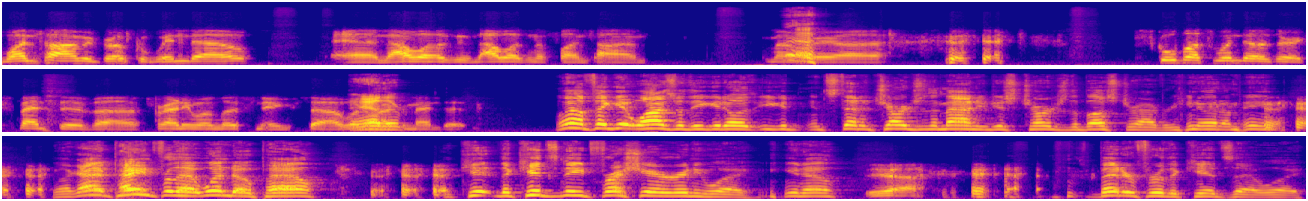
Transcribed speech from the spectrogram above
one time we broke a window and that wasn't that wasn't a fun time. Remember uh school bus windows are expensive uh for anyone listening, so I wouldn't Yeah, recommend it. Well, if they get wise with you, you could, you could instead of charging the man, you just charge the bus driver. You know what I mean? like I ain't paying for that window, pal. The, kid, the kids need fresh air anyway. You know, yeah. it's better for the kids that way.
